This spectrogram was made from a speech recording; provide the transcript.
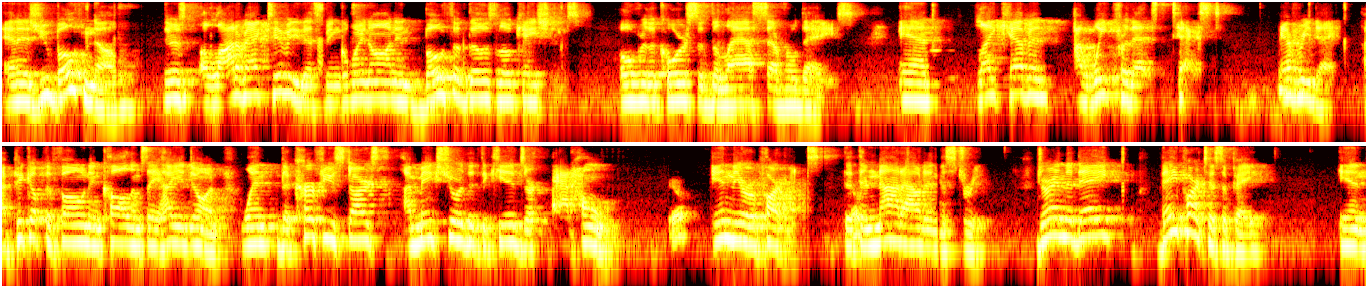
And as you both know, there's a lot of activity that's been going on in both of those locations over the course of the last several days. And like Kevin, I wait for that text every day. I pick up the phone and call and say, "How you doing?" When the curfew starts, I make sure that the kids are at home yep. in their apartments, that yep. they're not out in the street. During the day, they participate in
